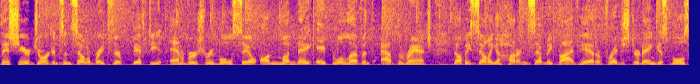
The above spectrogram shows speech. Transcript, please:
This year, Jorgensen celebrates their 50th anniversary bull sale on Monday, April 11th at the ranch. They'll be selling 175 head of registered Angus bulls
